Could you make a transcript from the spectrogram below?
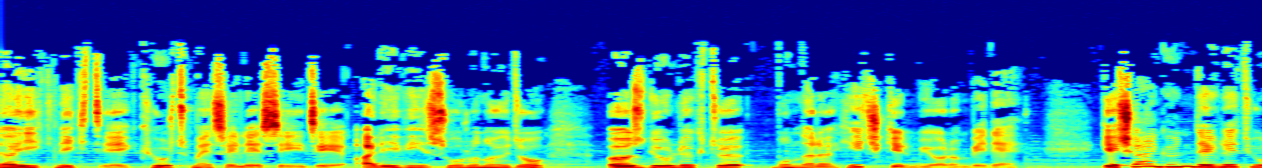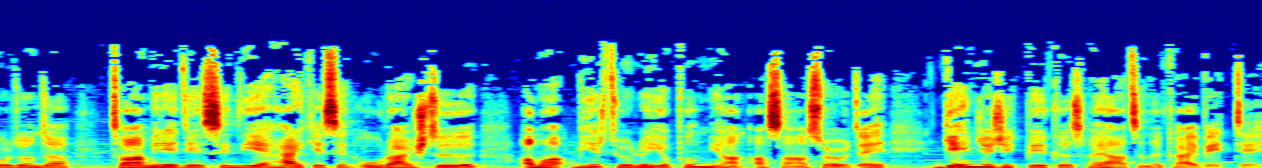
laiklikti, Kürt meselesiydi, Alevi sorunuydu, özgürlüktü bunlara hiç girmiyorum bile.'' Geçen gün devlet yurdunda tamir edilsin diye herkesin uğraştığı ama bir türlü yapılmayan asansörde gencecik bir kız hayatını kaybetti.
